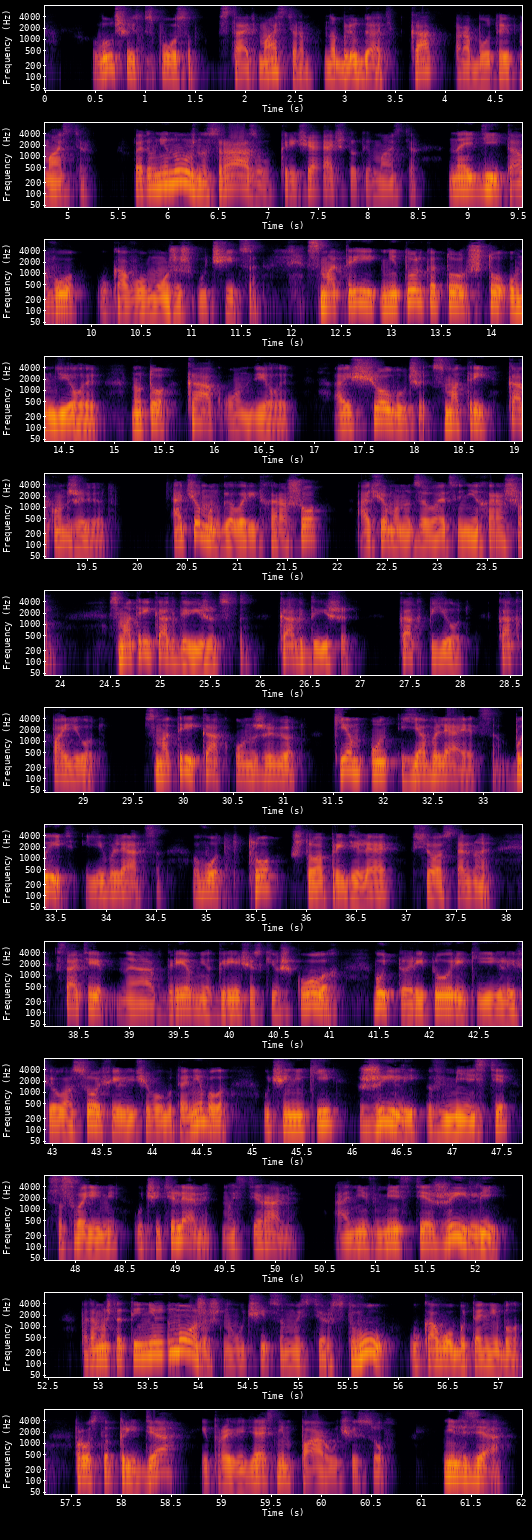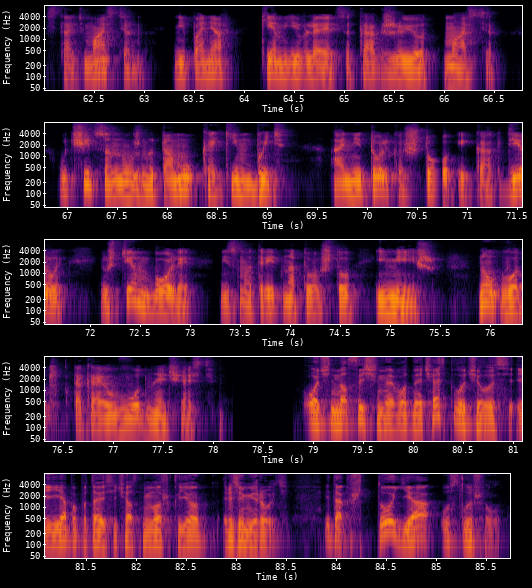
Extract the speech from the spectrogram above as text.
лучший способ стать мастером, наблюдать, как работает мастер. Поэтому не нужно сразу кричать, что ты мастер. Найди того, у кого можешь учиться. Смотри не только то, что он делает, но то, как он делает. А еще лучше смотри, как он живет. О чем он говорит хорошо, о чем он отзывается нехорошо. Смотри, как движется, как дышит, как пьет, как поет. Смотри, как он живет кем он является, быть, являться. Вот то, что определяет все остальное. Кстати, э, в древних греческих школах, будь то риторики или философии или чего бы то ни было, ученики жили вместе со своими учителями, мастерами. Они вместе жили, потому что ты не можешь научиться мастерству у кого бы то ни было, просто придя и проведя с ним пару часов. Нельзя стать мастером, не поняв, кем является, как живет мастер. Учиться нужно тому, каким быть, а не только что и как делать, и уж тем более не смотреть на то, что имеешь. Ну, вот такая вводная часть. Очень насыщенная вводная часть получилась, и я попытаюсь сейчас немножко ее резюмировать. Итак, что я услышал?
